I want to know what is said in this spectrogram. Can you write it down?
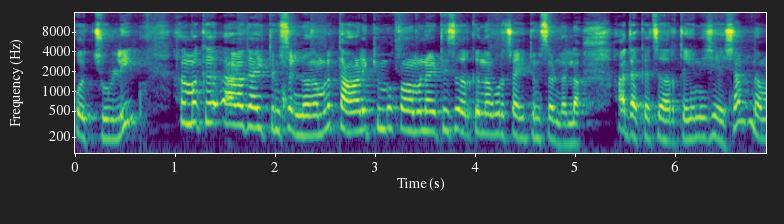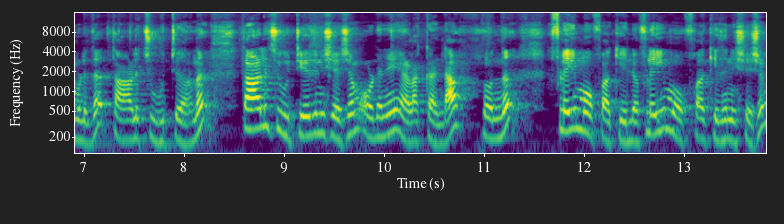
കൊച്ചുള്ളി. നമുക്ക് ആ വക ഐറ്റംസ് ഉണ്ടല്ലോ. നമ്മൾ താളിക്കുമ്പോൾ കോമൺ ആയിട്ട് ചേർക്കുന്ന കുറച്ച് ഐറ്റംസ് ഉണ്ടല്ലോ. അതൊക്കെ ചേർത്തതിന് ശേഷം നമ്മളിത് താളിച്ചൂറ്റുകയാണ്. താളിച്ചൂറ്റിയതിന് ശേഷം ഉടനെ ഇളക്കണ്ട. ഒന്ന് ഫ്ലെയിം ഓഫ് ആക്കിയല്ലോ. ഫ്ലെയിം ഓഫ് ആക്കിയതിന് ശേഷം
